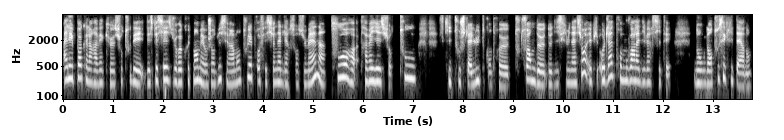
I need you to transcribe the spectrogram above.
à l'époque, alors avec euh, surtout des, des, spécialistes du recrutement, mais aujourd'hui, c'est vraiment tous les professionnels des ressources humaines pour travailler sur tout ce qui touche la lutte contre toute forme de, de discrimination et puis au-delà de promouvoir la diversité. Donc, dans tous ces critères. Donc,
